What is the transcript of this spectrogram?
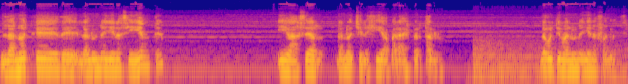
la noche de la luna llena siguiente iba a ser la noche elegida para despertarlo. La última luna llena fue anoche.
